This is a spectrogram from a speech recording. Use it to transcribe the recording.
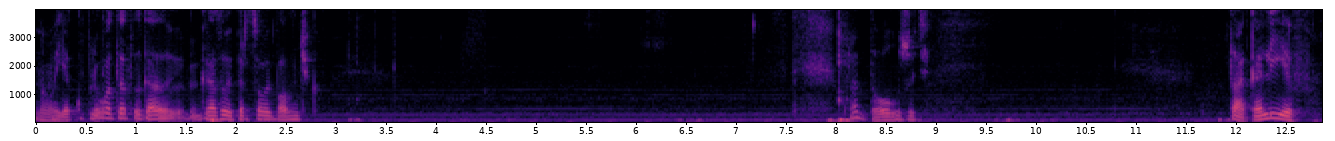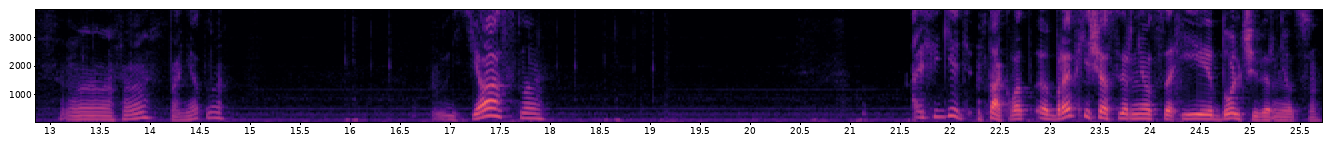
Ну, я куплю вот этот газовый перцовый баллончик. Продолжить. Так, Алиев. Ага, понятно. Ясно. Офигеть. Так, вот э, Брэдхи сейчас вернется и Дольче вернется.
